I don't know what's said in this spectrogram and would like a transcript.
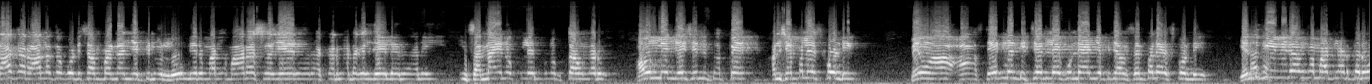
దాకా రాళ్ళతో కొట్టి చంపండి అని చెప్పిన వాళ్ళు మీరు మళ్ళీ మహారాష్ట్ర చేయలేరు కర్ణాటక చేయలేరు అని ఈ సన్నాయి నొక్కులు ఎందుకు నొక్కుతా ఉన్నారు? అవును మేము చేసింది తప్పే. అని చెప్పలేసుకోండి మేము ఆ- స్టేట్మెంట్ ఇచ్చేది లేకుండే అని చెప్పి చెప్పలేసుకోండి ఎందుకు ఈ విధంగా మాట్లాడతారు?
